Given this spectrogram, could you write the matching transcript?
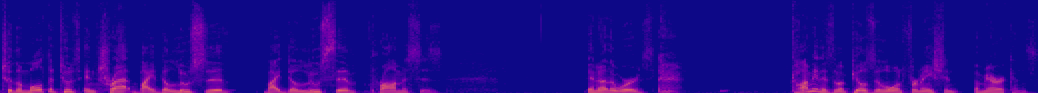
to the multitudes entrapped by delusive by delusive promises. In other words, communism appeals to low information Americans.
